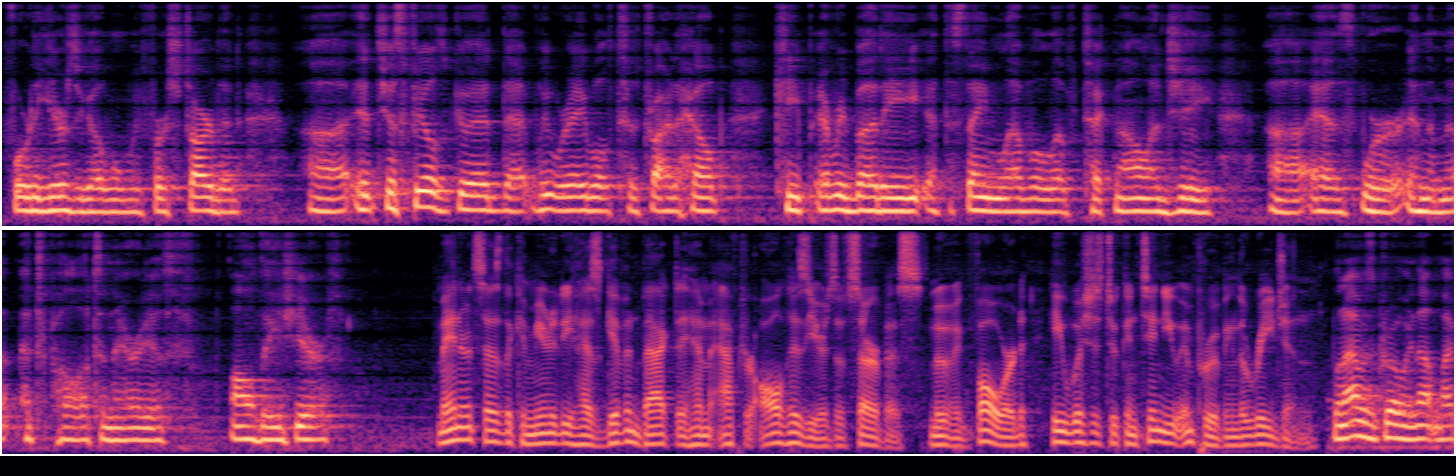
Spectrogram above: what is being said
40 years ago when we first started. Uh, it just feels good that we were able to try to help keep everybody at the same level of technology uh, as we're in the metropolitan areas all these years. Maynard says the community has given back to him after all his years of service. Moving forward, he wishes to continue improving the region. When I was growing up, my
